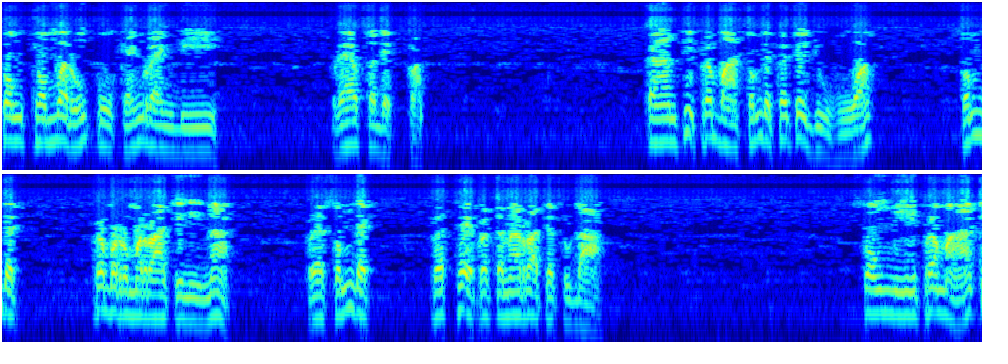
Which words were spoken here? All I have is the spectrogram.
ทรงชมว่าหลวงปู่แข็งแรงดี แล้วเสด็จกลับ การที่พระบาทสมเด็จพระเจ้าอยู่หัว สมเด็จพระบรมราชินีนาถและสมเด็จพระเทพรัตนราชสุดา ทรงมีพระมหาก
